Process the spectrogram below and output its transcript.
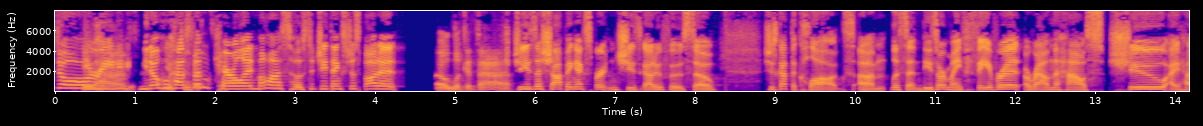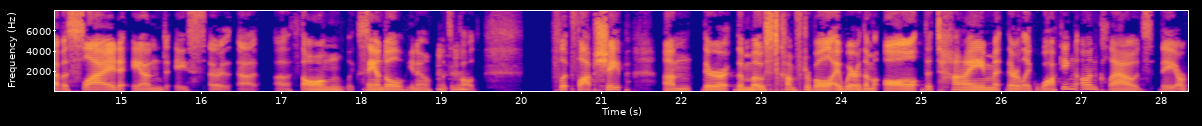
Story. You. You know who You've has them? me. Caroline Moss, hosted Gee Thanks Just Bought It. Oh, look at that. She's a shopping expert and she's got OOFOS. So she's got the clogs. Um, listen, these are my favorite around the house shoe. I have a slide and a, uh, uh, a thong, like sandal, you know, what's it Mhm. called? Flip flop shape. Um, they're the most comfortable. I wear them all the time. They're like walking on clouds. They are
